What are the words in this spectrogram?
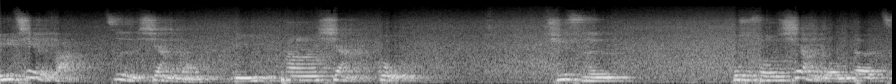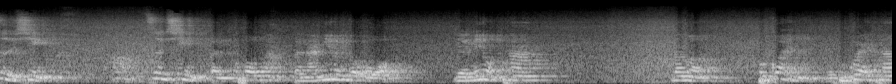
一切法自相容，离他相故。其实就是说，像我们的自信啊，自信本空啊，本来没有一个我，也没有他，那么不怪你，也不怪他，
